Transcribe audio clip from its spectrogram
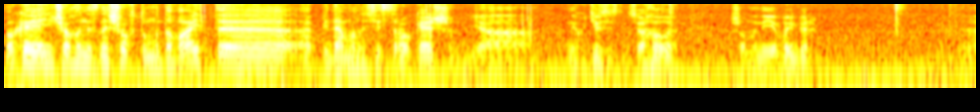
Окей, я нічого не знайшов, тому давайте е, підемо на Sister Location. Я не хотів звісно цього, але що в мене є вибір. Е,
